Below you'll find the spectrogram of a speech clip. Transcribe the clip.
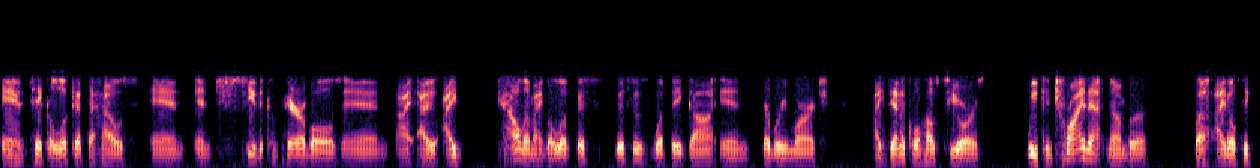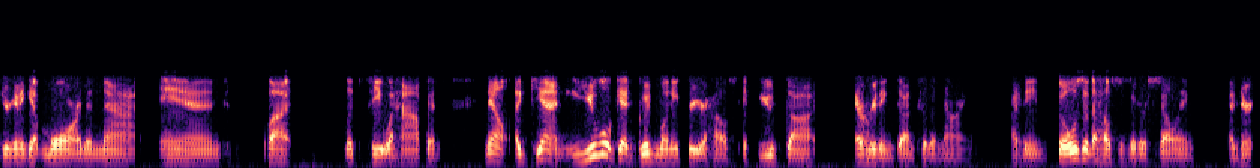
and take a look at the house and and see the comparables and I, I, I tell them I go look this this is what they got in February March identical house to yours we can try that number but I don't think you're going to get more than that and but let's see what happens. Now, again, you will get good money for your house if you've got everything done to the nine. I mean, those are the houses that are selling and they're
